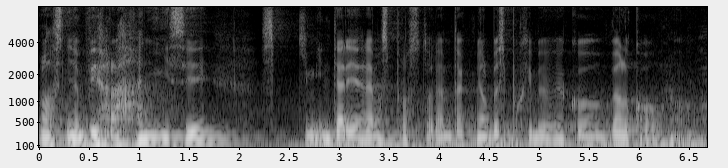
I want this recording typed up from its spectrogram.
vlastně vyhrání si s tím interiérem a s prostorem, tak měl bez pochyby jako velkou. No.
